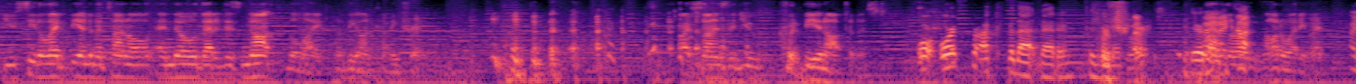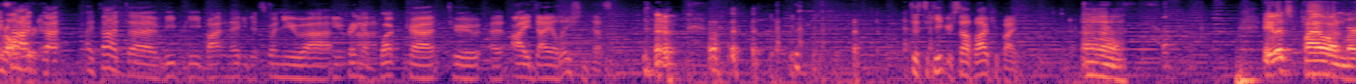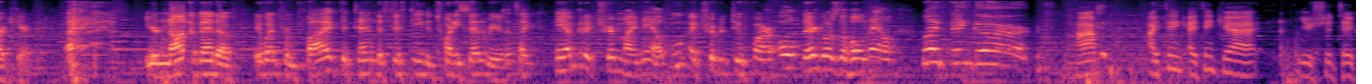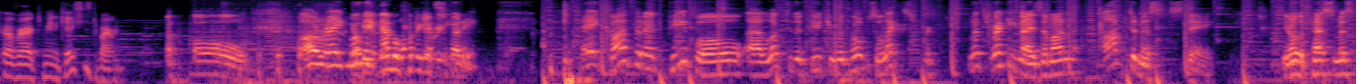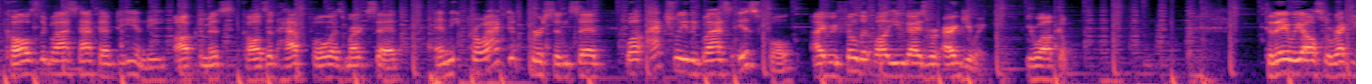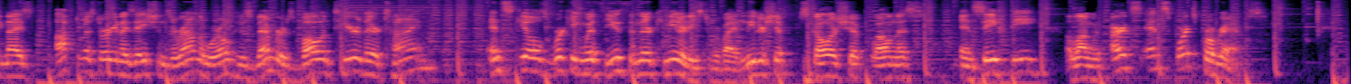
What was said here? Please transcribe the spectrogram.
you see the light at the end of the tunnel and know that it is not the light of the oncoming train. five signs that you could be an optimist. Or, or truck for that matter. For you know, sure. They're well, I, they're on auto anyway. I thought, uh, I thought uh, VP Botnik, is when you, uh, you bring a buck uh, to an eye dilation test. Just to keep yourself occupied. Uh, hey, let's pile on Mark here. Your non-event of it went from five to ten to fifteen to twenty centimeters. That's like, hey, I'm gonna trim my nail. Ooh, I trimmed it too far. Oh, there goes the whole nail. My finger. Um, I think I think uh, you should take over our communications department. Oh, all right. We'll be a memo coming, everybody. Hey, confident people uh, look to the future with hope. So let's let's recognize them on Optimists Day. You know, the pessimist calls the glass half empty, and the optimist calls it half full, as Mark said. And the proactive person said, Well, actually, the glass is full. I refilled it while you guys were arguing. You're welcome. Today, we also recognize optimist organizations around the world whose members volunteer their time and skills working with youth in their communities to provide leadership, scholarship, wellness, and safety, along with arts and sports programs.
